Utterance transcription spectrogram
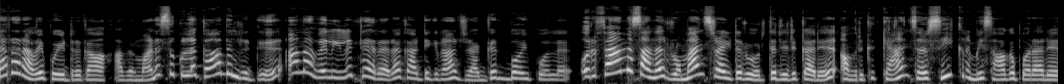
டெரராவே போயிட்டு இருக்கான். அவன் மனசுக்குள்ள காதல் இருக்கு ஆனா வெளியில டெரரா காட்டிக்கிறான் ரகத் பாய் போல. ஒரு ஃபேமஸான ரொமான்ஸ் ரைட்டர் ஒருத்தர் இருக்காரு அவருக்கு கேன்சர் சீக்கிரமே சாக போறாரு.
